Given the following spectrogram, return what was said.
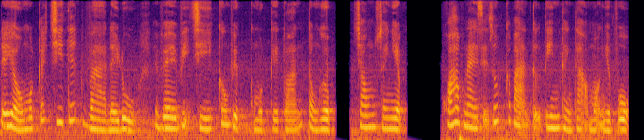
để hiểu một cách chi tiết và đầy đủ về vị trí công việc của một kế toán tổng hợp trong doanh nghiệp. Khóa học này sẽ giúp các bạn tự tin thành thạo mọi nghiệp vụ,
